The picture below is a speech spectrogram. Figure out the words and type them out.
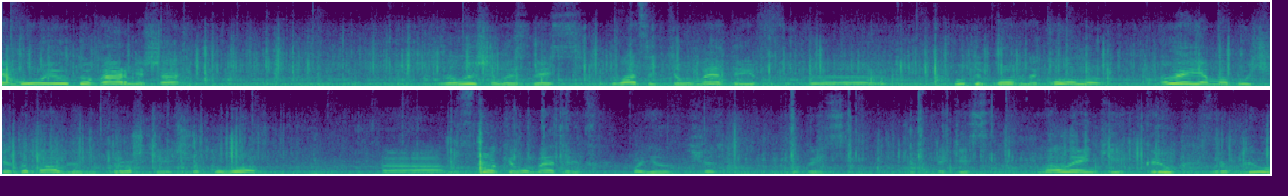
Прямую до Гарміша. Залишилось десь 20 кілометрів. Е, Буде повне коло. Але я, мабуть, ще добавлю трошки, щоб було е, 100 кілометрів. Поїду ще кудись. Якийсь маленький крюк зроблю,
